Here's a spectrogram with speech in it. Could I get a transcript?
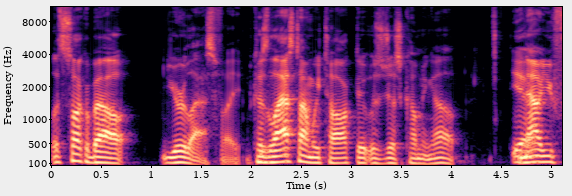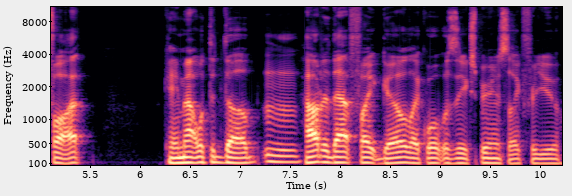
let's talk about your last fight because Mhm. last time we talked, it was just coming up. Yeah. Now you fought, came out with the dub. hmm How did that fight go? Like, what was the experience like for you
